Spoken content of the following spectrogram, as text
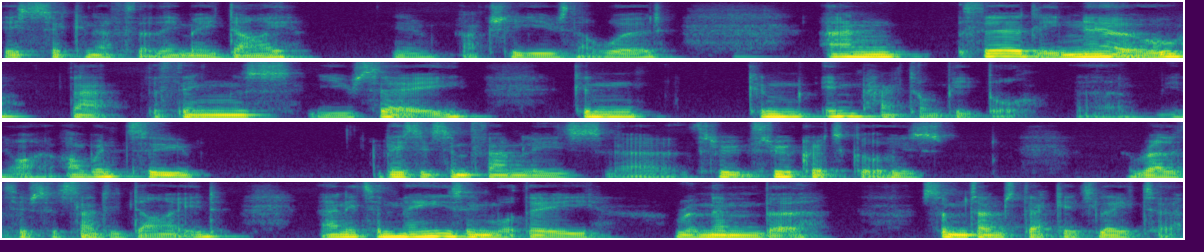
is sick enough that they may die. You know, actually use that word. And thirdly, know that the things you say can can impact on people. Um, you know, I, I, went to visit some families uh, through through critical whose relatives had sadly died, and it's amazing what they remember. Sometimes decades later,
